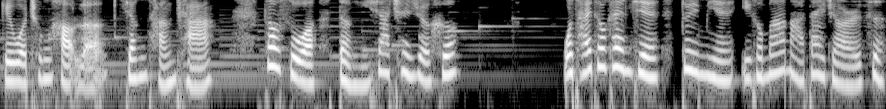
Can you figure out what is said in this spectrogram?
给我冲好了姜糖茶，告诉我等一下趁热喝。我抬头看见对面一个妈妈带着儿子，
